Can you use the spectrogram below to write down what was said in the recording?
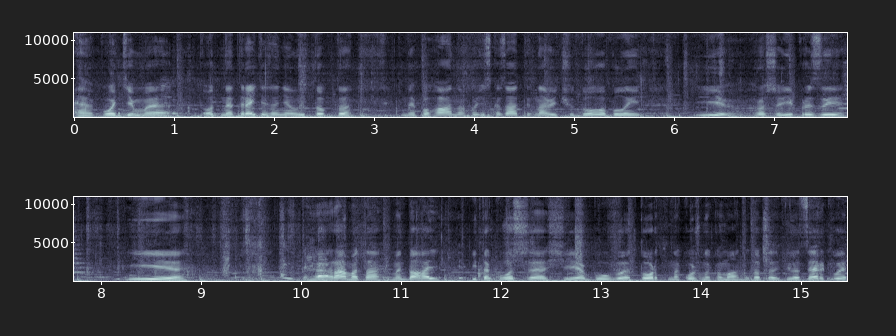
Е, Потім е, одне третє зайняли, тобто непогано, хочу сказати, навіть чудово. Були і грошові призи, і грамота, медаль, і також ще був торт на кожну команду. Тобто з Білої церкви,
